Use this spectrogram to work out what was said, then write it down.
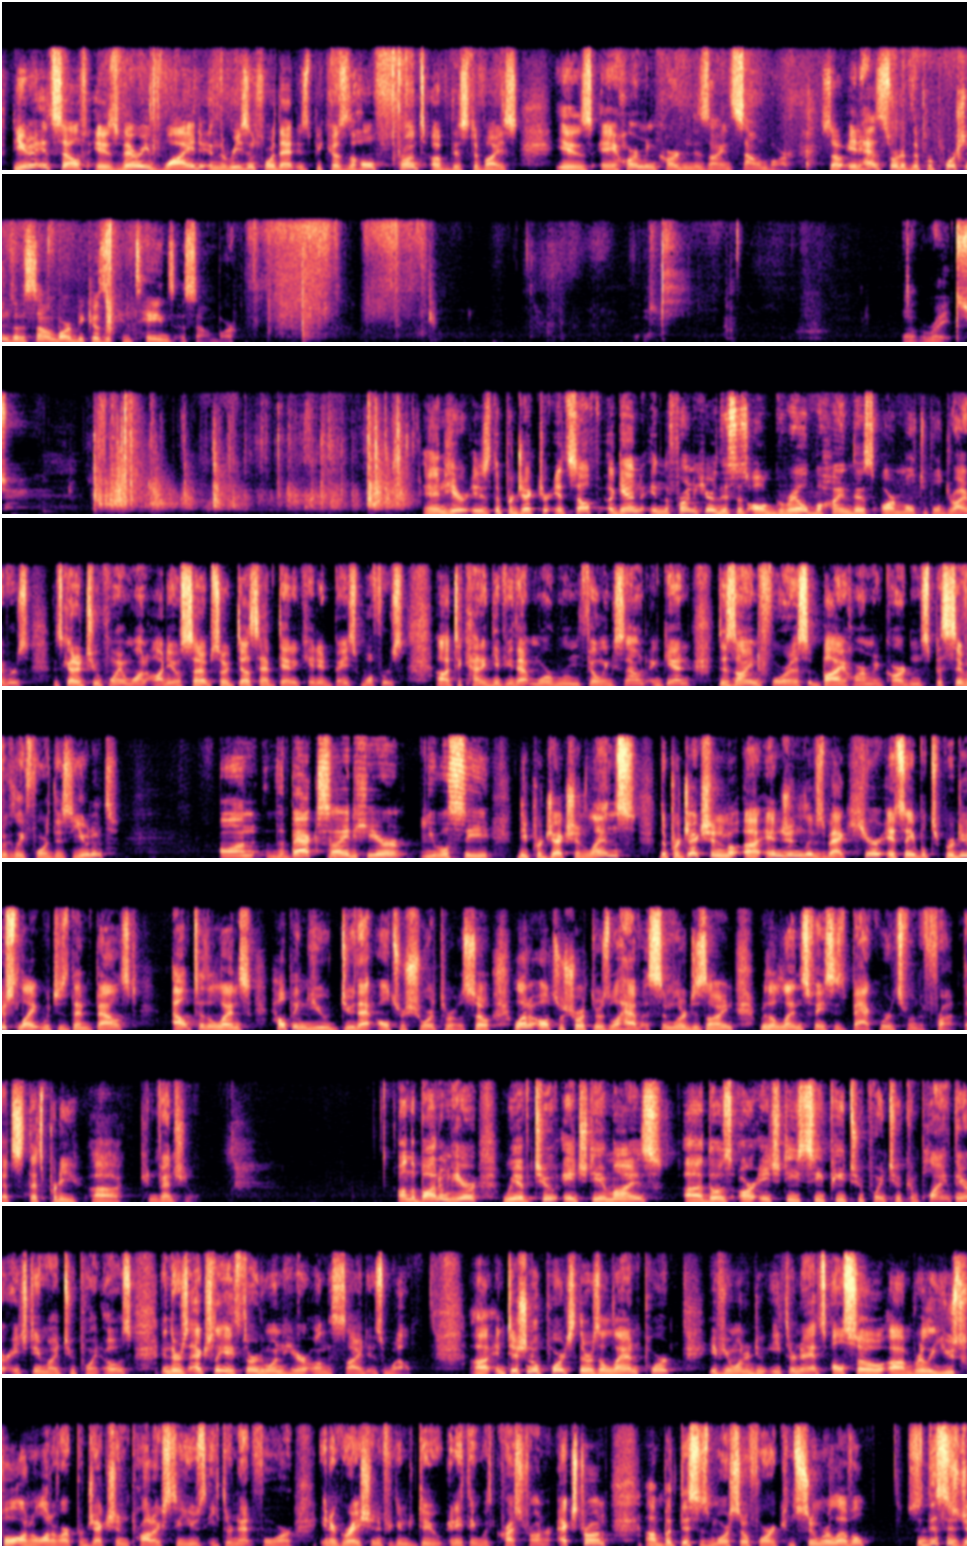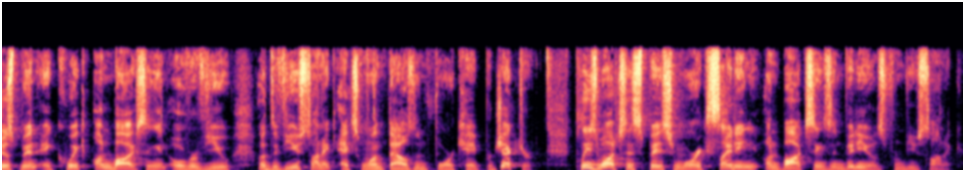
The unit itself is very wide, and the reason for that is because the whole front of this device is a Harman Kardon design soundbar. So it has sort of the proportions of a soundbar because it contains a soundbar. All right. And here is the projector itself. Again, in the front here, this is all grill. Behind this are multiple drivers. It's got a 2.1 audio setup, so it does have dedicated bass woofers uh, to kind of give you that more room-filling sound. Again, designed for us by Harman Kardon specifically for this unit. On the back side here, you will see the projection lens. The projection uh, engine lives back here. It's able to produce light, which is then bounced out to the lens, helping you do that ultra short throw. So a lot of ultra short throws will have a similar design where the lens faces backwards from the front. That's, that's pretty uh, conventional. On the bottom here, we have two HDMIs uh, those are HDCP 2.2 compliant. They are HDMI 2.0s. And there's actually a third one here on the side as well. Uh, additional ports, there's a LAN port if you want to do Ethernet. It's also um, really useful on a lot of our projection products to use Ethernet for integration if you're going to do anything with Crestron or Extron. Um, but this is more so for a consumer level. So this has just been a quick unboxing and overview of the ViewSonic X1000 4K projector. Please watch this space for more exciting unboxings and videos from ViewSonic.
